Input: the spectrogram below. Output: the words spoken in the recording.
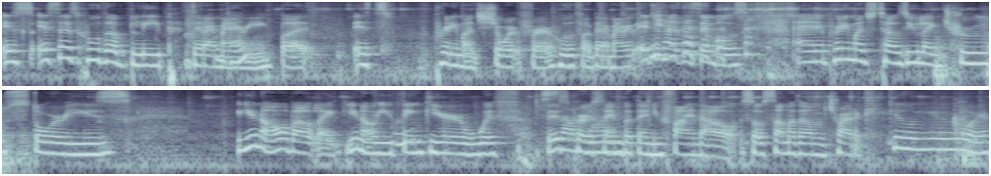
is it says Who the Bleep Did I Marry, but it's pretty much short for Who the fuck did I marry. It just has the symbols, and it pretty much tells you like true stories. You know about like you know you think you're with this Someone. person, but then you find out. So some of them try to kill you or.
